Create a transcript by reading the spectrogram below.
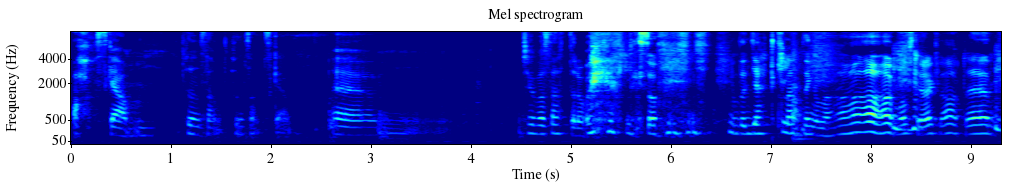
ah, skam. Pinsamt, pinsamt skam. Um, så jag bara satt där och liksom med hjärtklappning och bara ah, jag måste göra klart den.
